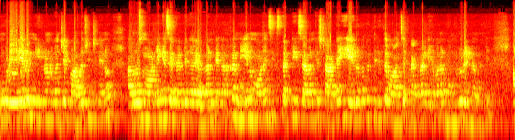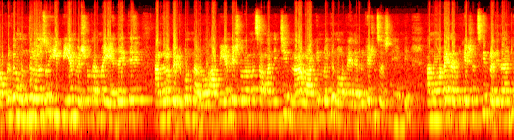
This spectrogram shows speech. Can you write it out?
మూడు ఏరియాలకు నీళ్ళు ఉండవు అని చెప్పి ఆలోచించి నేను ఆ రోజు మార్నింగే సెక్రటరీగా వెళ్ళాలంటే కనుక నేను మార్నింగ్ సిక్స్ థర్టీ సెవెన్కి స్టార్ట్ అయ్యి ఏడులోకి తిరిగితే వాళ్ళు ఇక్కడ ఎక్కడ లేవని బొమ్మలూరు వెళ్ళామండి. అప్పటికే ముందు రోజు ఈ పిఎం విశ్వకర్మ ఏదైతే అందులో పెట్టుకుంటున్నారో ఆ పిఎం విశ్వకర్మ సంబంధించి నా లాగిన్లోకి నూట ఐదు అప్లికేషన్స్ వచ్చినాయండి. ఆ నూట ఐదు అప్లికేషన్స్కి ప్రతిదానికి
